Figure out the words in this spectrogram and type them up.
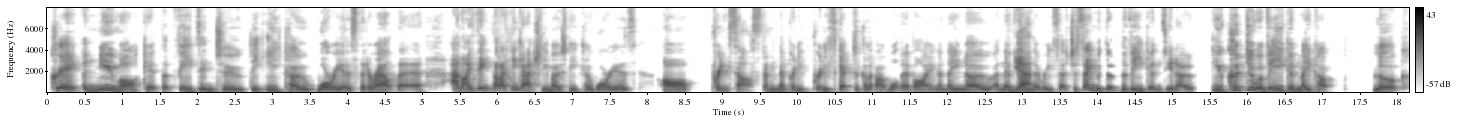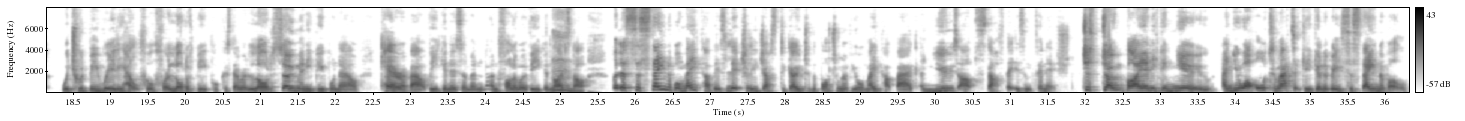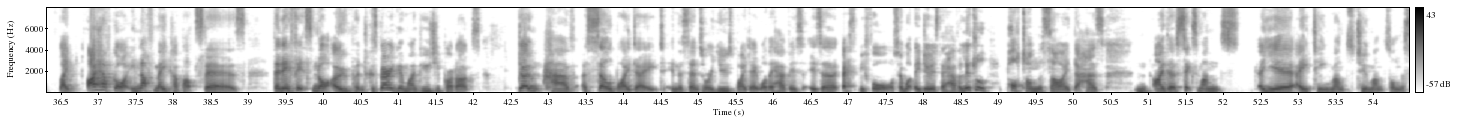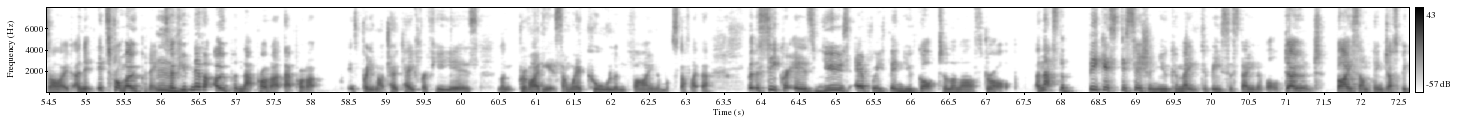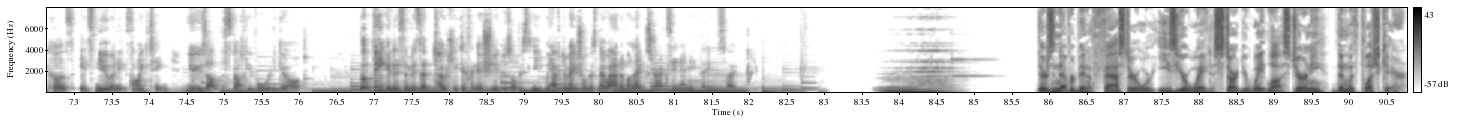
create a new market that feeds into the eco warriors that are out there. And I think, but I think actually most eco warriors are pretty sussed. I mean, they're pretty pretty skeptical about what they're buying, and they know and they've yeah. done their research. The same with the, the vegans. You know, you could do a vegan makeup look, which would be really helpful for a lot of people because there are a lot, so many people now care about veganism and, and follow a vegan mm. lifestyle. But a sustainable makeup is literally just to go to the bottom of your makeup bag and use up stuff that isn't finished. Just don't buy anything new and you are automatically going to be sustainable. Like I have got enough makeup upstairs that if it's not opened, because bearing in mind beauty products don't have a sell by date in the sense or a use by date. What they have is is a best before. So what they do is they have a little pot on the side that has either six months a year, 18 months, two months on the side. And it, it's from opening. Mm. So if mm. you've never opened that product, that product is pretty much okay for a few years, providing it's somewhere cool and fine and stuff like that. But the secret is use everything you've got to the last drop. And that's the biggest decision you can make to be sustainable. Don't buy something just because it's new and exciting. Use up the stuff you've already got. But veganism is a totally different issue because obviously we have to make sure there's no animal extracts in anything. So There's never been a faster or easier way to start your weight loss journey than with PlushCare.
